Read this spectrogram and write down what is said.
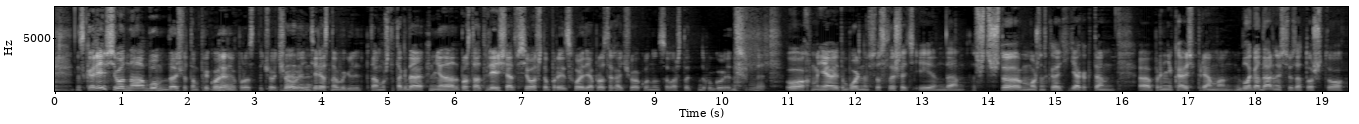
Ну, скорее всего, на обум, да, что там прикольное да? просто, что да, да, интересно да. выглядит, потому что тогда мне надо просто отвлечься от всего, что происходит, я просто хочу окунуться во что-то другое. Да. Ох, мне это больно все слышать, и да, что можно сказать, я как-то э, проникаюсь прямо благодарностью за то, что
